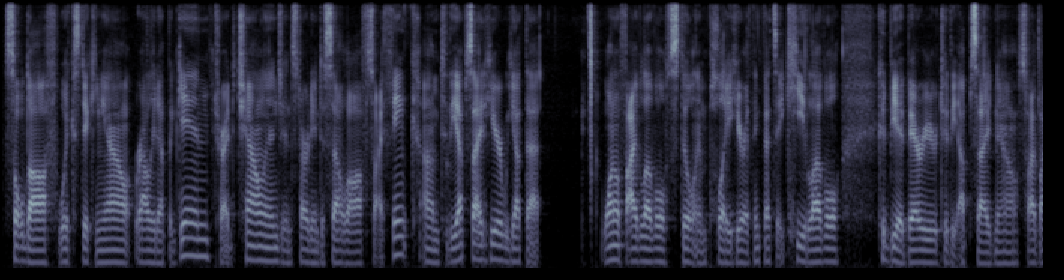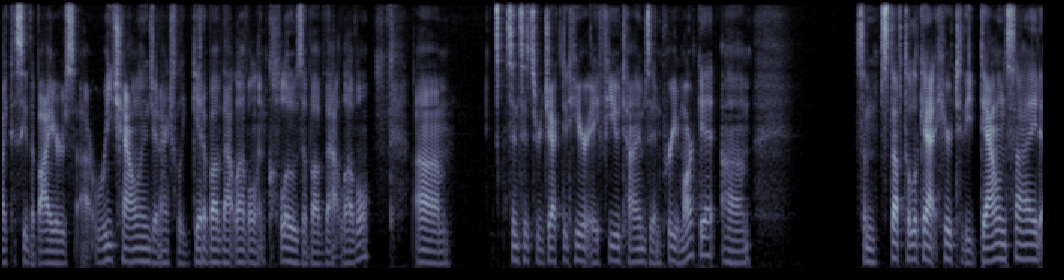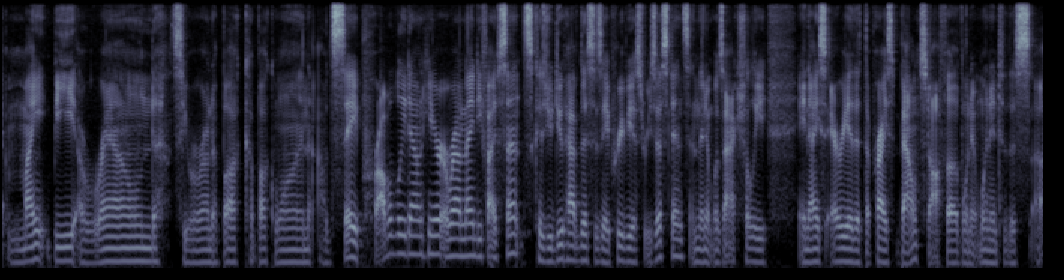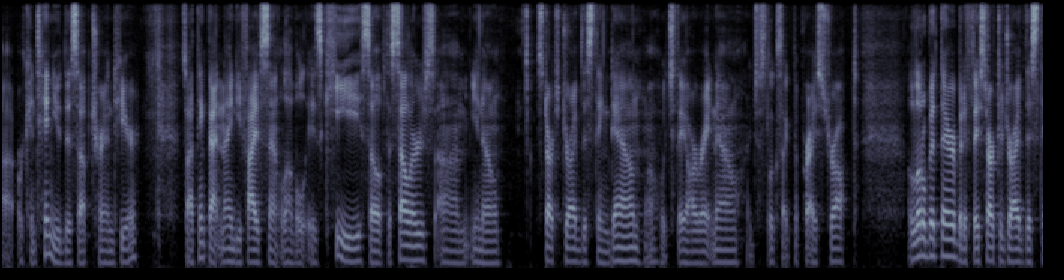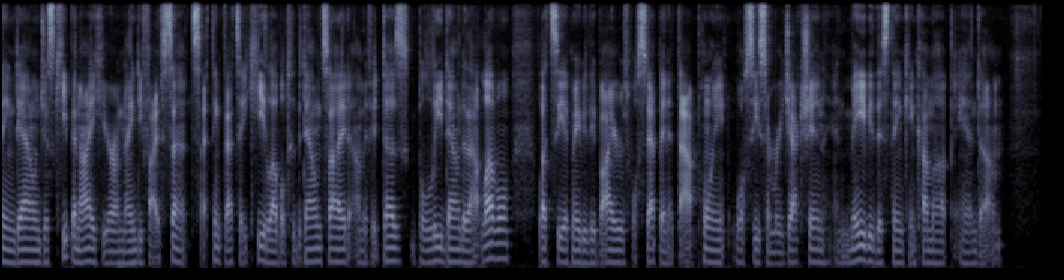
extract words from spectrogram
sold off, wick sticking out, rallied up again, tried to challenge and starting to sell off. So I think um, to the upside here, we got that 105 level still in play here. I think that's a key level could be a barrier to the upside now. So I'd like to see the buyers uh, re-challenge and actually get above that level and close above that level. Um, since it's rejected here a few times in pre-market, um, some stuff to look at here to the downside might be around, let's see, we're around a buck, a buck one. I would say probably down here around 95 cents because you do have this as a previous resistance and then it was actually a nice area that the price bounced off of when it went into this uh, or continued this uptrend here. So I think that 95 cent level is key. So if the sellers, um, you know, start to drive this thing down, well, which they are right now, it just looks like the price dropped a little bit there, but if they start to drive this thing down, just keep an eye here on 95 cents. I think that's a key level to the downside. Um, if it does bleed down to that level, let's see if maybe the buyers will step in at that point. We'll see some rejection, and maybe this thing can come up and, um,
